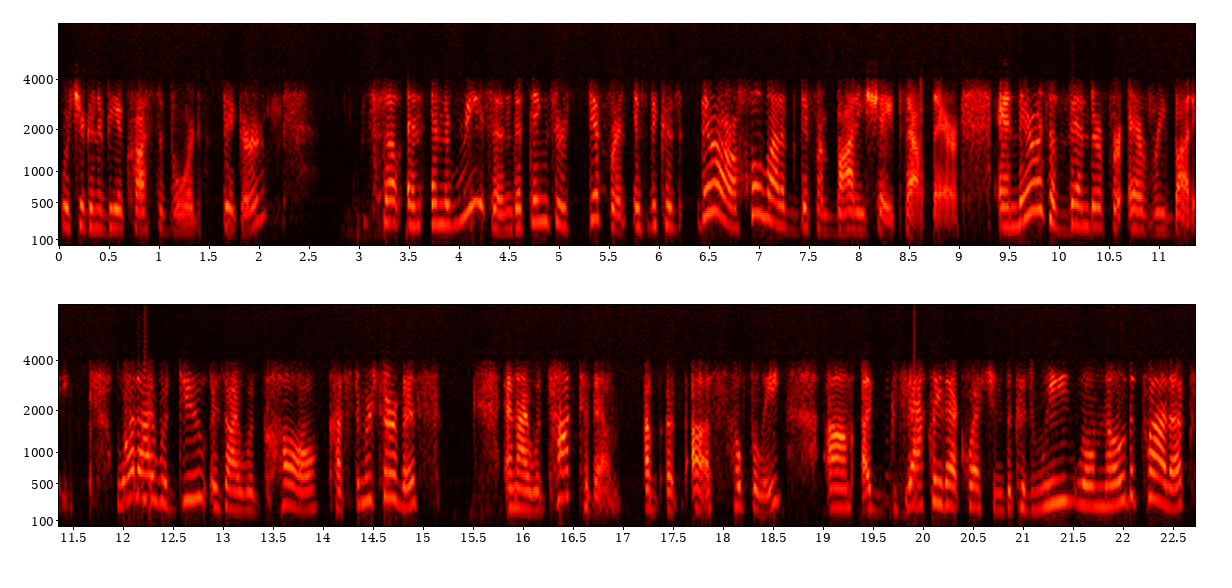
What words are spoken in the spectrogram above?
which are going to be across the board bigger. So, and, and the reason that things are different is because there are a whole lot of different body shapes out there, and there is a vendor for everybody. What I would do is I would call customer service, and I would talk to them, uh, uh, us, hopefully, um, exactly that question, because we will know the products,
